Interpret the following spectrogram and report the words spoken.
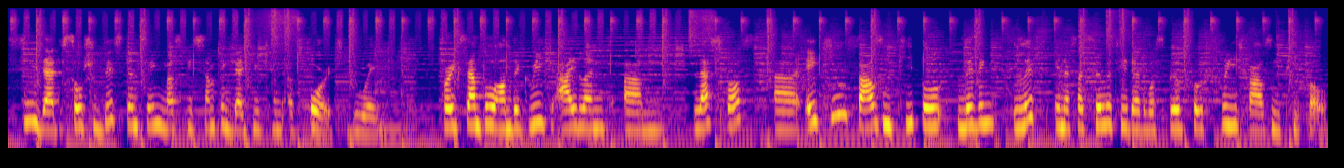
see that social distancing must be something that you can afford doing. For example, on the Greek island um, Lesbos, uh, 18,000 people living live in a facility that was built for 3,000 people.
